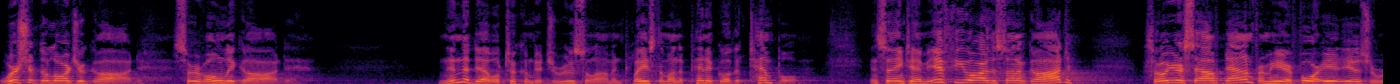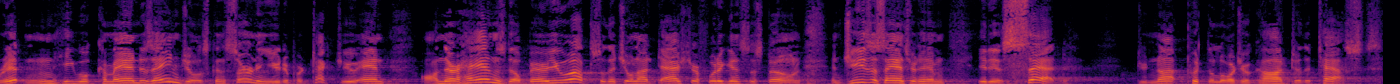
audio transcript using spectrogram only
Worship the Lord your God, serve only God. And then the devil took him to Jerusalem and placed him on the pinnacle of the temple, and saying to him, If you are the Son of God, Throw yourself down from here, for it is written, He will command His angels concerning you to protect you, and on their hands they'll bear you up, so that you'll not dash your foot against a stone. And Jesus answered him, It is said, Do not put the Lord your God to the test.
